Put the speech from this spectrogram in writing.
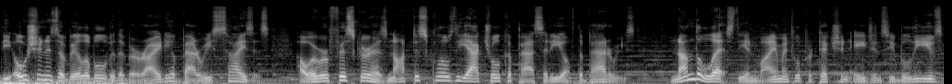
the Ocean is available with a variety of battery sizes, however Fisker has not disclosed the actual capacity of the batteries. Nonetheless, the Environmental Protection Agency believes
